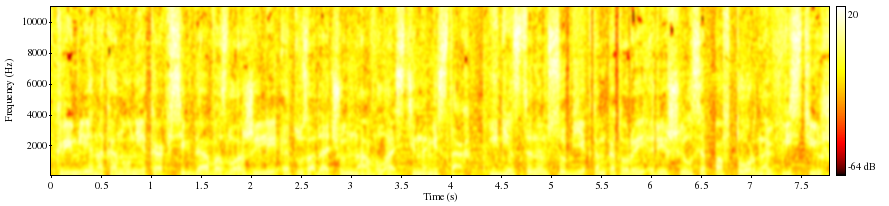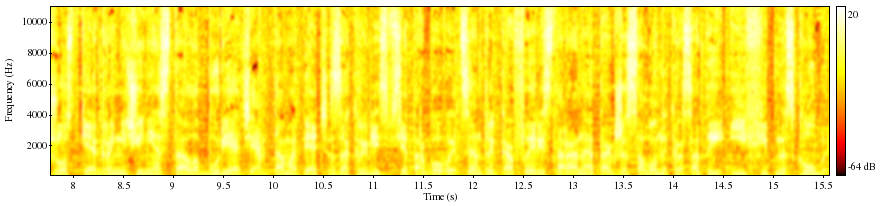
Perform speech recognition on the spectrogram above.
В Кремле накануне, как всегда, возложили эту задачу на власти на местах. Единственным субъектом, который решился повторно ввести жесткие ограничения, стала Бурятия. Там опять закрыли закрылись все торговые центры, кафе, рестораны, а также салоны красоты и фитнес-клубы.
